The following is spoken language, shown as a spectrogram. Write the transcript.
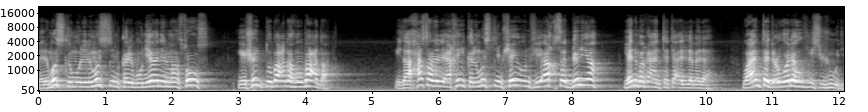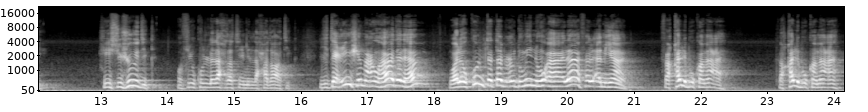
فالمسلم للمسلم كالبنيان المرصوص يشد بعضه بعضا. إذا حصل لأخيك المسلم شيء في أقصى الدنيا ينبغي أن تتألم له وأن تدعو له في سجوده في سجودك وفي كل لحظة من لحظاتك لتعيش معه هذا الهم ولو كنت تبعد منه آلاف الأميال فقلبك معه فقلبك معه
